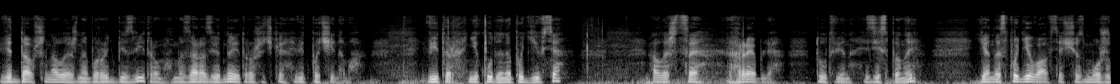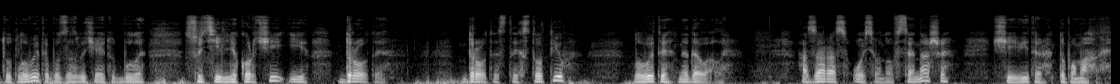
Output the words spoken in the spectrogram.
Віддавши належне боротьбі з вітром, ми зараз від неї трошечки відпочинемо. Вітер нікуди не подівся, але ж це гребля. Тут він зі спини. Я не сподівався, що зможу тут ловити, бо зазвичай тут були суцільні корчі і дроти. Дроти з тих стовпів ловити не давали. А зараз ось воно все наше, ще й вітер допомагає.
